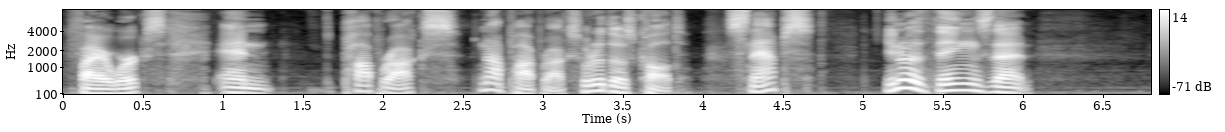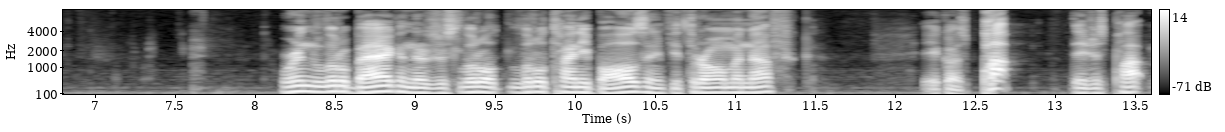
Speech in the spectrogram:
fireworks and pop rocks. Not pop rocks. What are those called? Snaps? You know the things that were in the little bag and they're just little little tiny balls and if you throw them enough, it goes pop. They just pop.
